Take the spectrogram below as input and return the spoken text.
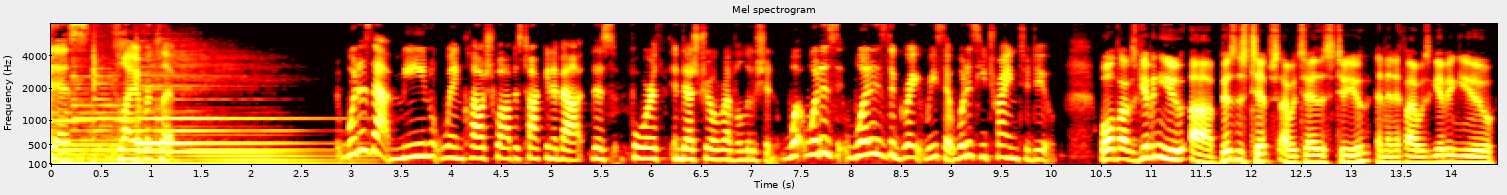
this flyover clip. What does that mean when Klaus Schwab is talking about this fourth industrial revolution? What what is what is the Great Reset? What is he trying to do? Well, if I was giving you uh, business tips, I would say this to you, and then if I was giving you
